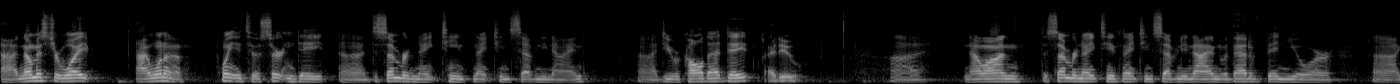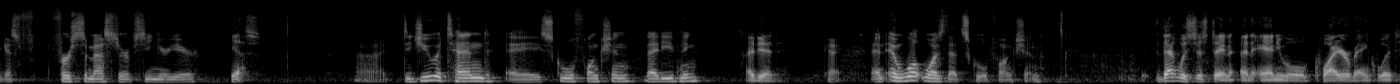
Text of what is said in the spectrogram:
Uh, now, Mr. White, I want to point you to a certain date, uh, December 19th, 1979. Uh, do you recall that date? I do. Uh, now, on December 19th, 1979, would that have been your, uh, I guess, f- first semester of senior year? Yes, Uh, did you attend a school function that evening? I did. Okay. And, and what was that school function? That was just an, an annual choir banquet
